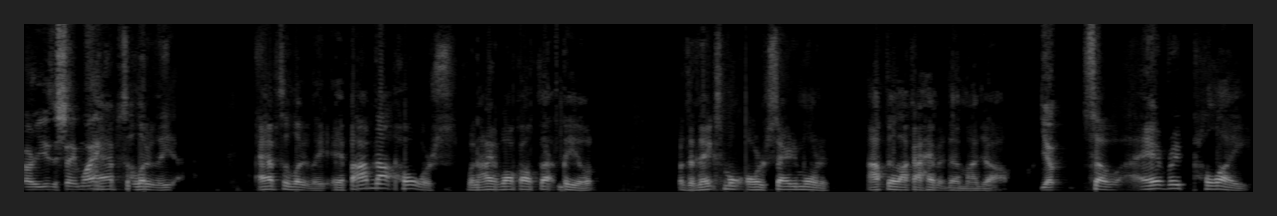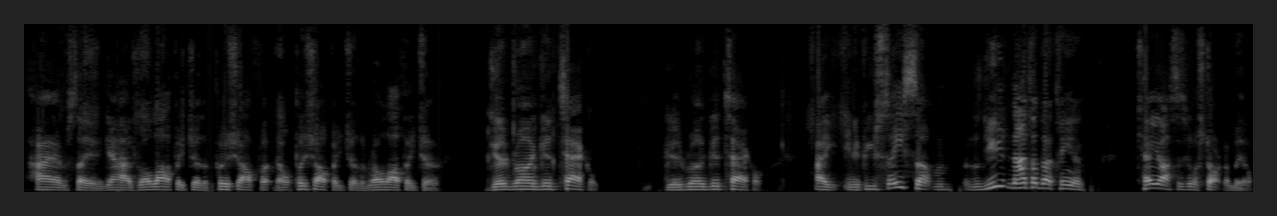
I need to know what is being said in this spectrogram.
Are you the same way? Absolutely. Absolutely. If I'm not hoarse when I walk off that field, the next morning or Saturday morning, I feel like I haven't done my job. Yep. So every play, I am saying, guys, roll off each other, push off, don't push off each other, roll off each other. Good run, good tackle. Good run, good tackle. Hey, and if you see something, you nine times out of ten, chaos is going to start in the middle.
